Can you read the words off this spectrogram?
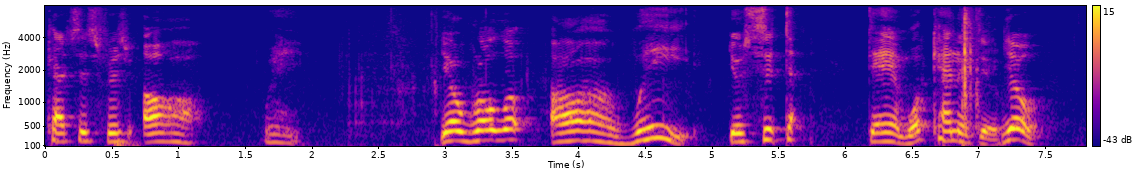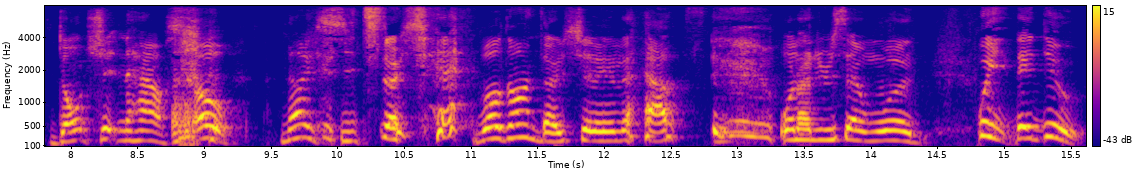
catch this fish. Oh, wait. Yo, roll up. Oh, wait. Yo, sit down. Damn, what can it do? Yo, don't shit in the house. Oh, nice. You start shit. Well done. Start shitting in the house. 100% wood. Wait, they do.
